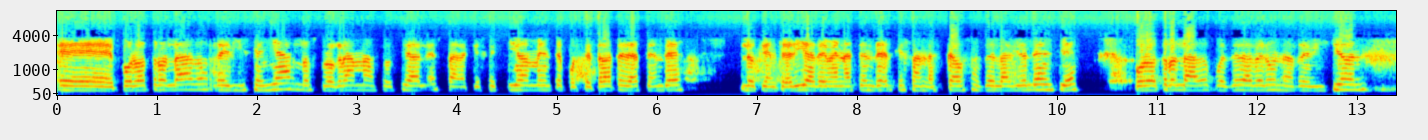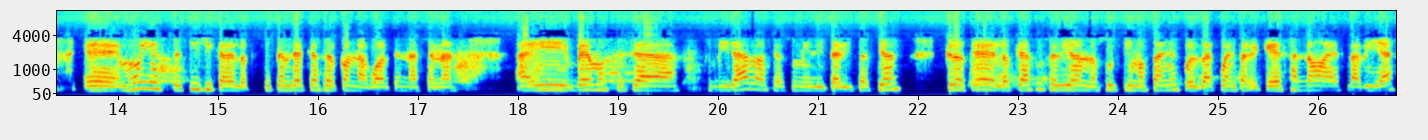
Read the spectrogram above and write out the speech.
eh, por otro lado, rediseñar los programas sociales para que efectivamente pues se trate de atender lo que en teoría deben atender, que son las causas de la violencia. Por otro lado, pues debe haber una revisión eh, muy específica de lo que se tendría que hacer con la Guardia Nacional. Ahí vemos que se ha virado hacia su militarización. Creo que lo que ha sucedido en los últimos años pues da cuenta de que esa no es la vía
